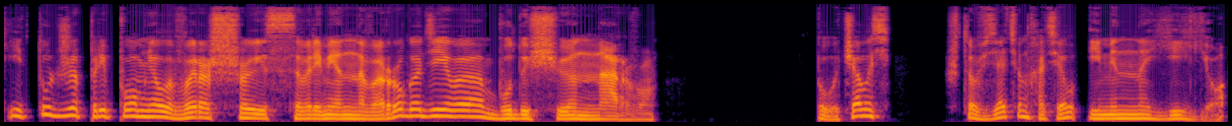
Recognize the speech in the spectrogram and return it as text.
и тут же припомнил выросшую из современного Рогодиева будущую Нарву. Получалось, что взять он хотел именно ее.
